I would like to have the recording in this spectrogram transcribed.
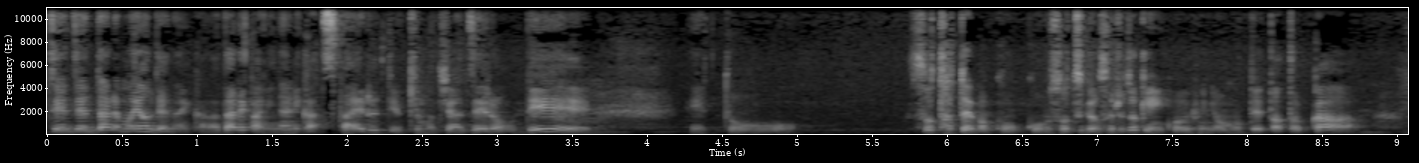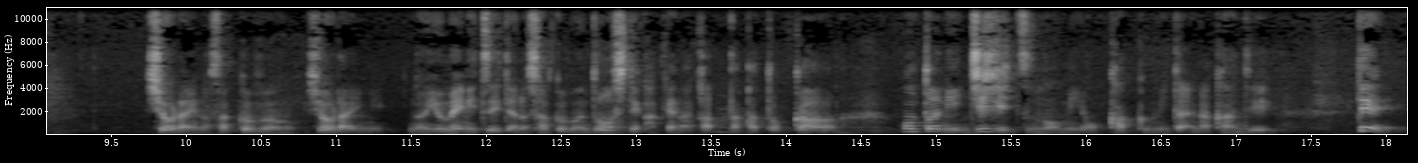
全然誰も読んでないから誰かに何か伝えるっていう気持ちはゼロでえっとそう例えば高校を卒業する時にこういうふうに思ってたとか将来の作文将来の夢についての作文どうして書けなかったかとか本当に事実のみを書くみたいな感じで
